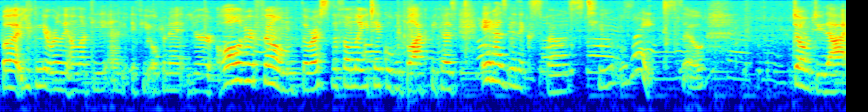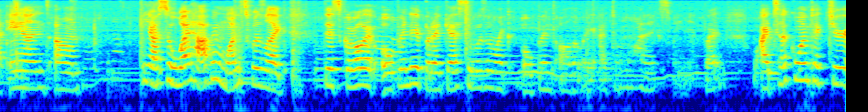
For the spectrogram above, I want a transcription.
But you can get really unlucky and if you open it, your all of your film, the rest of the film that you take will be black because it has been exposed to light. So don't do that. And um, yeah, so what happened once was like this girl I opened it, but I guess it wasn't like opened all the way. I don't know how to explain it, but I took one picture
